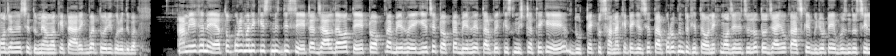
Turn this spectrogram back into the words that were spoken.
মজা হয়েছে, তুমি আমাকে এটা আরেকবার তৈরি করে দিবা। আমি এখানে এত পরিমাণে কিশমিশ দিছি, এটা জাল দেওয়াতে টকটা বের হয়ে গিয়েছে, টকটা বের হয়ে তারপরে কিশমিশটা থেকে দুধটা একটু ছানা কেটে গেছে, তারপরেও কিন্তু খেতে অনেক মজা হয়েছিল। তো যাই হোক, আজকের ভিডিওটা এ পর্যন্ত ছিল।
